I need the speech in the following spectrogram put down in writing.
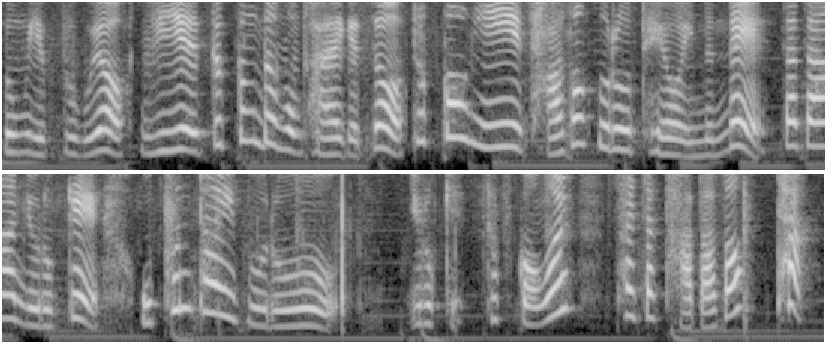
너무 예쁘고요. 위에 뚜껑도 한번 봐야겠죠? 뚜껑이 자석으로 되어 있는데 짜잔 이렇게 오픈 타입으로 이렇게 뚜껑을 살짝 닫아서 탁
